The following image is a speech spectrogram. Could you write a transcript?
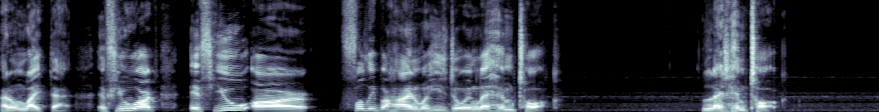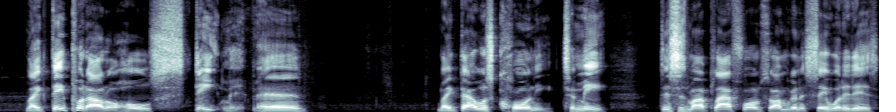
I don't like that. If you are if you are fully behind what he's doing, let him talk. Let him talk. Like they put out a whole statement, man. Like that was corny to me. this is my platform, so I'm gonna say what it is.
